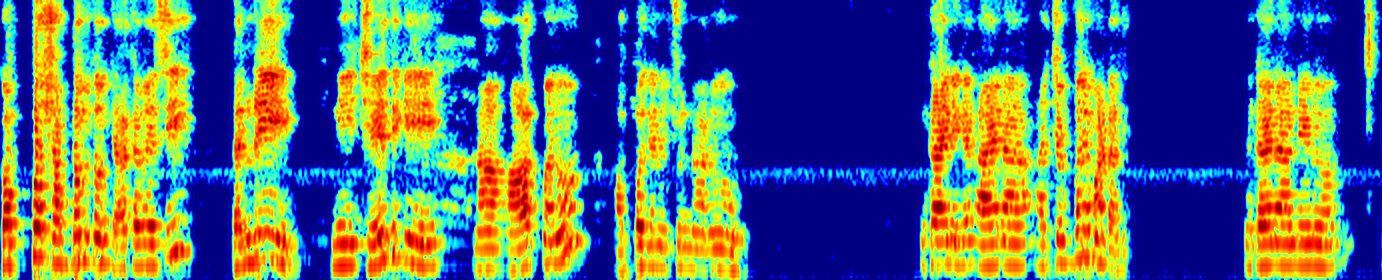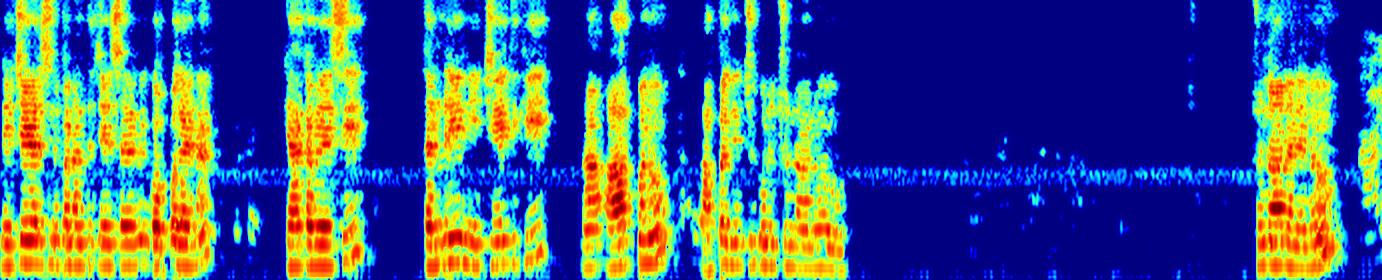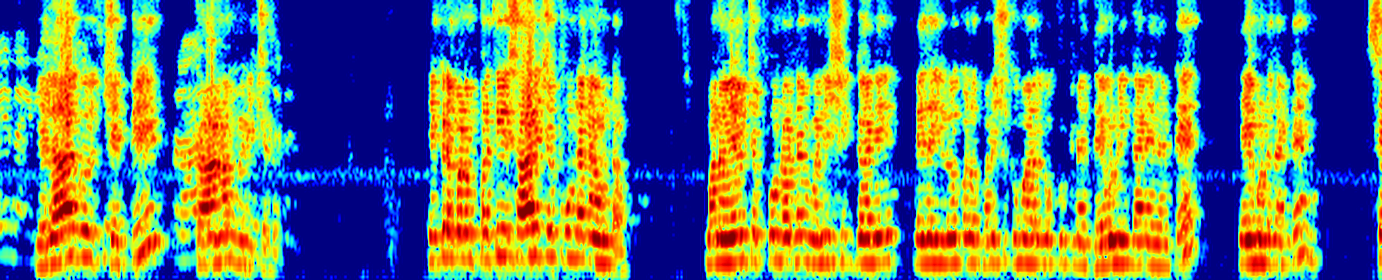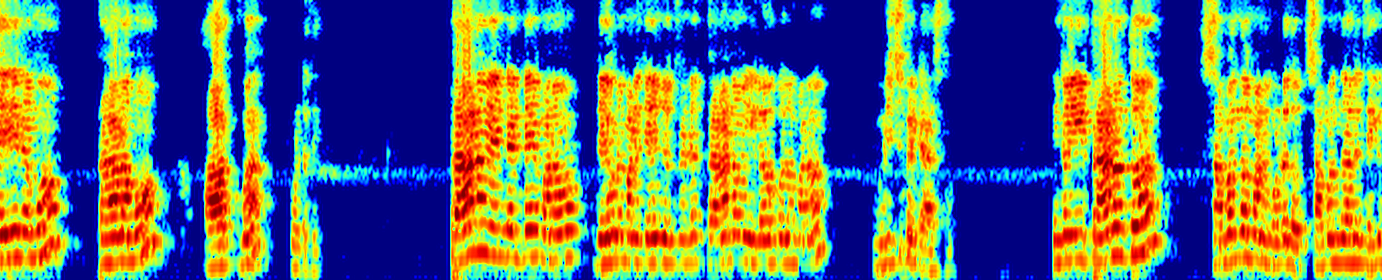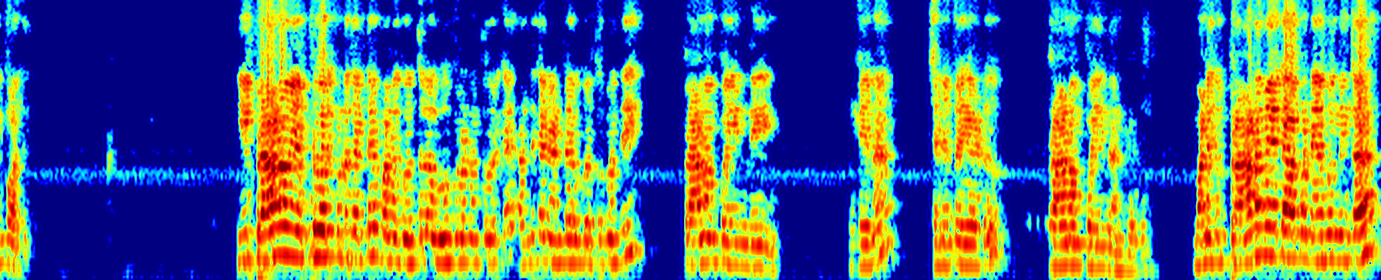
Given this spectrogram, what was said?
గొప్ప శబ్దంతో కేక వేసి తండ్రి నీ చేతికి నా ఆత్మను అప్పగించున్నాను ఇంకా ఆయనకి ఆయన ఆ చెప్పని మాట అది. ఇంకా ఆయన నేను నేను చేయాల్సిన పని అంతా చేశానని గొప్పగా ఆయన కేక వేసి తండ్రి నీ చేతికి నా ఆత్మను అప్పగించుకొనుచున్నాను. చున్నాను నేను. ఎలాగో చెప్పి ప్రాణం విడిచాడు. ఇక్కడ మనం ప్రతిసారి చెప్పుకుంటూనే ఉంటాం. మనం ఏం చెప్పుకుంటాం అంటే మనిషికి కానీ లేదా ఈ లోకంలో మనిషి కుమారుగా పుట్టిన దేవునికి కానీ ఏంటంటే ఏముంటుందంటే శరీరము ప్రాణము ఆత్మ ఉంటుంది. ప్రాణం ఏంటంటే మనం దేవుడు మనకి ఏం చెప్తుందంటే ప్రాణం ఈ లోకంలో మనం విడిచిపెట్టేస్తాం. ఇంకా ఈ ప్రాణంతో సంబంధం మనకు ఉండదు. సంబంధాలు తెగిపోతాయి. ఈ ప్రాణం ఎప్పటి వరకు ఉండదంటే మన గొంతులో ఊపిరినంత వరకే అందుకని అంటారు కొంతమంది ప్రాణం పోయింది. ఓకేనా? చనిపోయాడు ప్రాణం పోయింది అంటాడు. మనకి ప్రాణమే కాకుండా ఏముంది ఇంకా?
